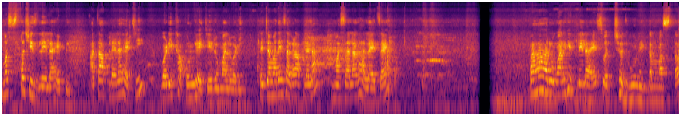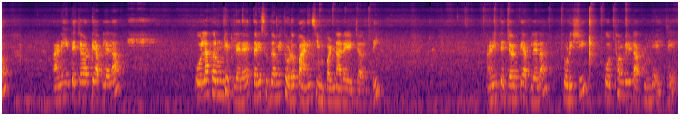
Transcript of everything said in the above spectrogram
मस्त शिजलेलं आहे पीठ. आता आपल्याला ह्याची वडी थापून घ्यायची आहे रुमाल वडी त्याच्यामध्ये सगळा आपल्याला मसाला घालायचा आहे. पहा हा रुमाल घेतलेला आहे. स्वच्छ धुवून एकदम मस्त. आणि त्याच्यावरती आपल्याला ओला करून घेतलेला आहे. तरीसुद्धा मी थोडं पाणी शिंपडणार आहे याच्यावरती. आणि त्याच्यावरती आपल्याला थोडीशी कोथिंबीर टाकून घ्यायची.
